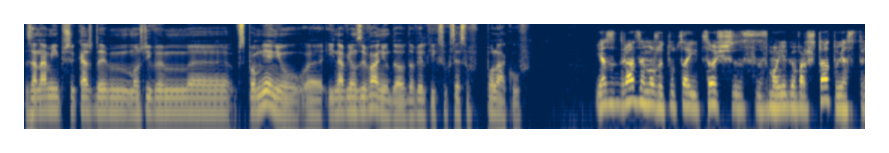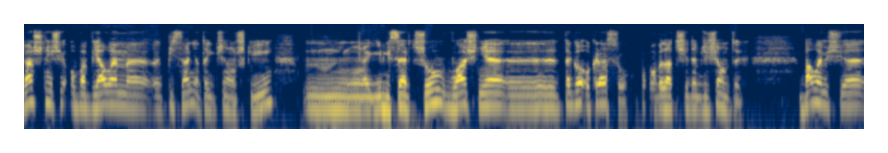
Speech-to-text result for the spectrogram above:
za nami przy każdym możliwym e, wspomnieniu e, i nawiązywaniu do, do wielkich sukcesów Polaków. Ja zdradzę może tutaj coś z, z, mojego warsztatu. Ja strasznie się obawiałem e, pisania tej książki mm, i researchu właśnie tego okresu, połowy lat 70. Bałem się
